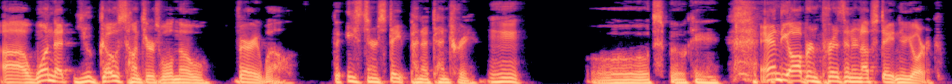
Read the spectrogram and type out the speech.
Uh, one that you ghost hunters will know very well. The Eastern State Penitentiary. Mm-hmm. Oh, spooky. And the Auburn Prison in upstate New York.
